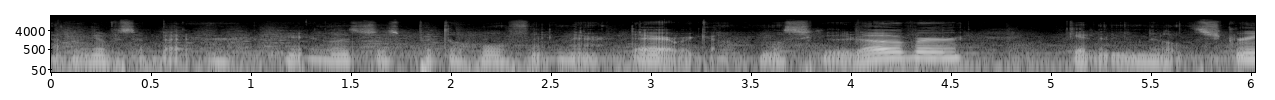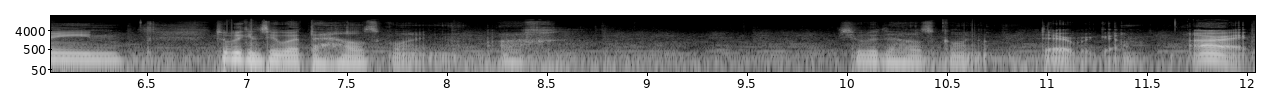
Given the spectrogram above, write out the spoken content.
That'll give us a better here, let's just put the whole thing there. There we go. We'll scoot over, get in the middle of the screen, so we can see what the hell's going on. Ugh. See what the hell's going on. There we go. All right.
